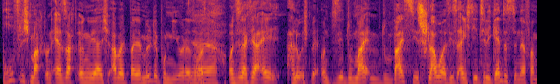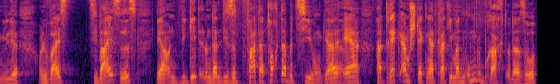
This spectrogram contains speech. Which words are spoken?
beruflich macht und er sagt irgendwie, ja, ich arbeite bei der Mülldeponie oder sowas. ja. Und sie sagt, ja, ey, hallo, ich bin, und sie, du, du weißt, sie ist schlauer, sie ist eigentlich die intelligenteste in der Familie und du weißt, sie weiß es, ja, und wie geht, und dann diese Vater-Tochter-Beziehung, ja? er hat Dreck am Stecken, er hat gerade jemanden umgebracht oder so.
